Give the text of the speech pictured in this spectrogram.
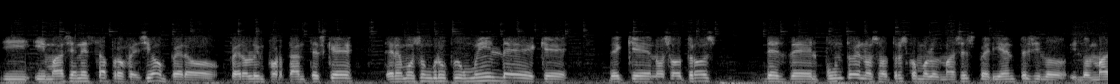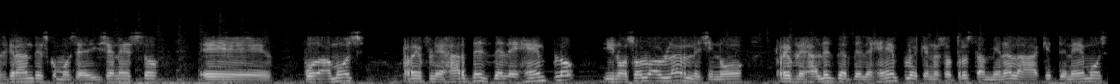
y, y más en esta profesión, pero, pero lo importante es que tenemos un grupo humilde de que, de que nosotros desde el punto de nosotros como los más experientes y, lo- y los más grandes, como se dice en esto, eh, podamos reflejar desde el ejemplo y no solo hablarles, sino reflejarles desde el ejemplo de que nosotros también a la edad que tenemos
